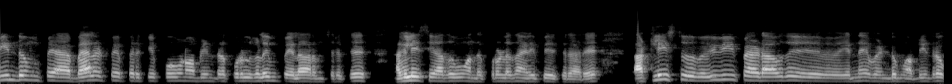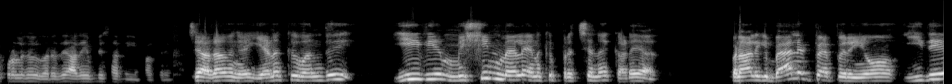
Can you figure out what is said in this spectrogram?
மீண்டும் பேலட் பேப்பருக்கே போகணும் அப்படின்ற குரல்களையும் இப்போ எழ ஆரம்பிச்சிருக்கு. அகிலேஷ் யாதவும் அந்த குரலை தான் எழுப்பியிருக்கிறாரு. அட்லீஸ்ட் விவிபேடாவது என்ன வேண்டும் அப்படின்ற குரல்கள் வருது. அதை எப்படி சார் நீங்க பாக்குறீங்க? சரி அதாவதுங்க எனக்கு வந்து இவிஎம் மிஷின் மேல எனக்கு பிரச்சனை கிடையாது. இப்ப நாளைக்கு பேலட் பேப்பரையும் இதே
